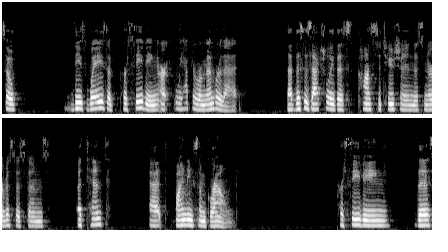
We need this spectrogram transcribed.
So these ways of perceiving are we have to remember that that this is actually this constitution, this nervous system's attempt at finding some ground. Perceiving this,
